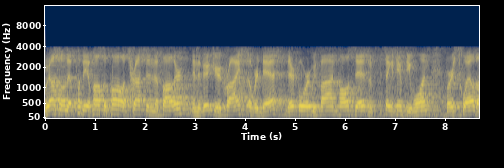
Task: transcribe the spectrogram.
We also know that the Apostle Paul trusted in the Father and the victory of Christ over death. Therefore, we find Paul says in 2 Timothy 1, verse 12, the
